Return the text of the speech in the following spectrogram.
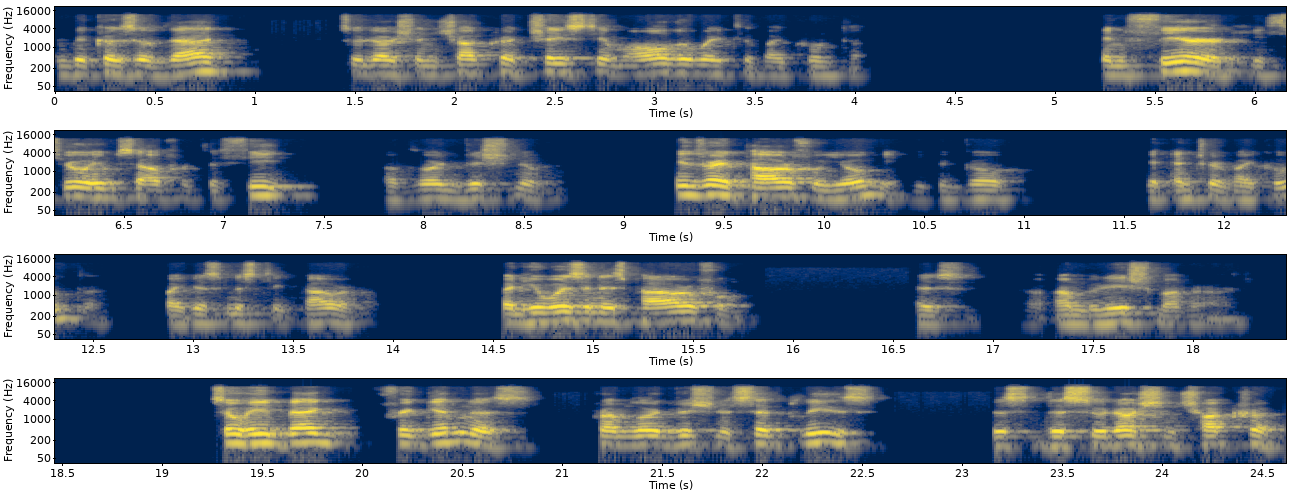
And because of that, Sudarshan Chakra chased him all the way to Vaikuntha. In fear, he threw himself at the feet of Lord Vishnu. He's a very powerful yogi. He could go enter Vaikuntha by his mystic power. But he wasn't as powerful as uh, Ambarish Maharaj. So he begged forgiveness from Lord Vishnu said, please, this, this Sudarshan Chakra,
